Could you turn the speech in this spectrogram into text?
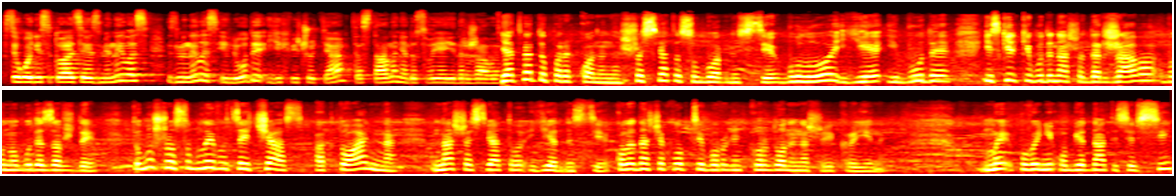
Сьогодні ситуація змінилась, змінились і люди, їх відчуття та ставлення до своєї держави. Я твердо переконана, що свято Соборності було, є і буде. І скільки буде наша держава, воно буде завжди. Тому що особливо в цей час актуальне наше свято єдності, коли наші хлопці боронять кордони нашої країни. Ми повинні об'єднатися всі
